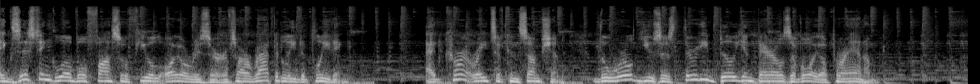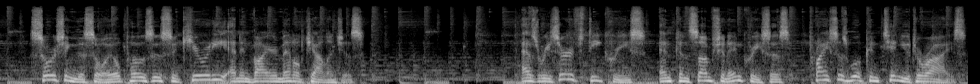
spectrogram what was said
Existing global fossil fuel oil reserves are rapidly depleting. At current rates of consumption, the world uses 30 billion barrels of oil per annum. Sourcing this oil poses security and environmental challenges. As reserves decrease and consumption increases, prices will continue to rise.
